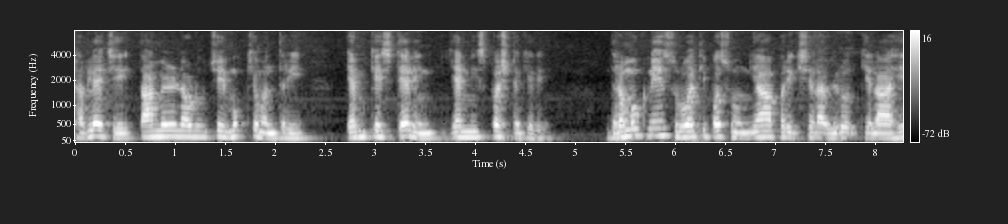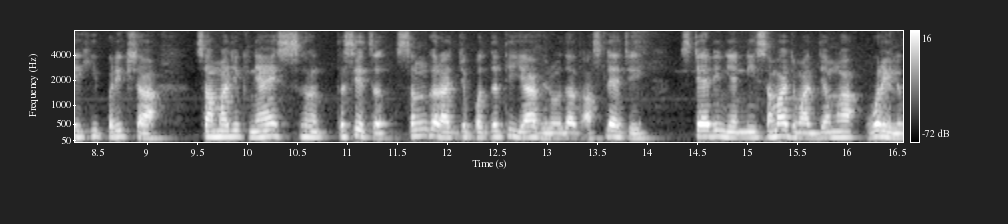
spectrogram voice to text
ठरल्याचे तामिळनाडूचे मुख्यमंत्री एम के स्टॅलिन यांनी स्पष्ट केले. द्रमुकने सुरुवातीपासून या परीक्षेला विरोध केला आहे. ही परीक्षा सामाजिक न्याय तसेच संघ राज्य पद्धती या विरोधात असल्याचे स्टॅलिन यांनी समाज माध्यमावरील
